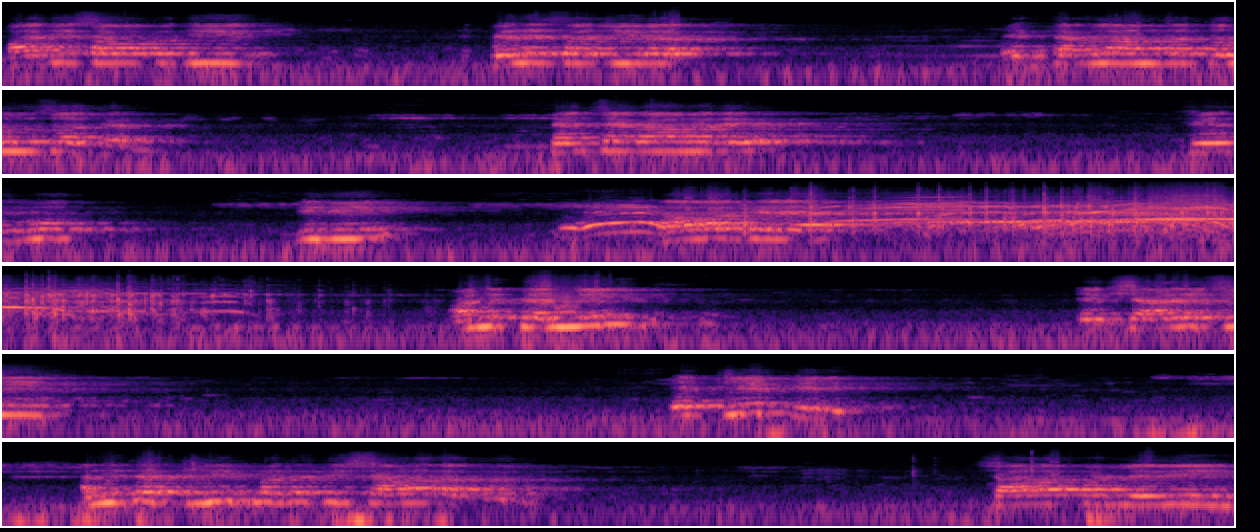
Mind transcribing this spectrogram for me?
माजी सभापती गणेशरावजी रथ एक चांगला आमचा तरुण सहकारी. त्यांच्या गावामध्ये फेसबुक दिली गावात गेल्या आणि त्यांनी एक शाळेची एक क्लिप केली. आणि त्या क्लिपमध्ये ती शाळा दाखवली. शाळा पडलेली.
